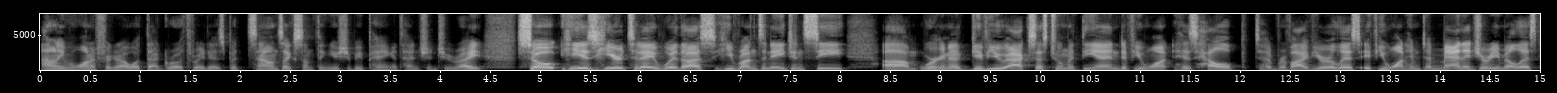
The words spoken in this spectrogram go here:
I don't even want to figure out what that growth rate is, but sounds like something you should be paying attention to, right? So he is here today with us. He runs an agency. Um, we're going to give you access to him at the end if you want his help to revive your list, if you want him to manage your email list.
